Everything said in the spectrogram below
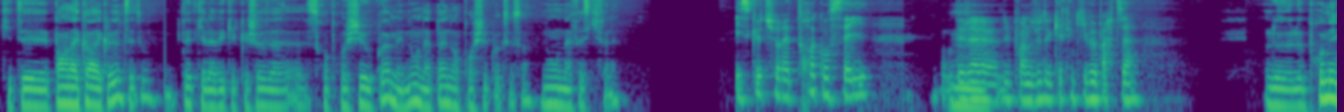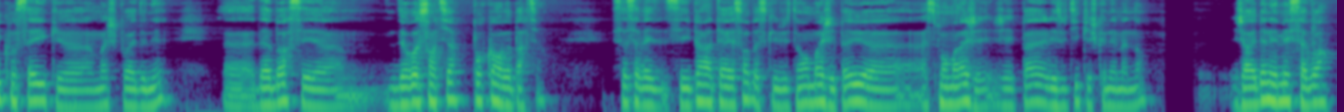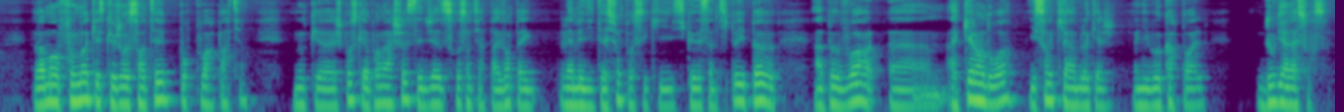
qui était pas en accord avec l'autre, c'est tout. Peut-être qu'elle avait quelque chose à se reprocher ou quoi, mais nous, on n'a pas à nous reprocher quoi que ce soit. Nous, on a fait ce qu'il fallait. Est-ce que tu aurais trois conseils, déjà hmm. du point de vue de quelqu'un qui veut partir? Le, premier conseil que euh, moi je pourrais donner, euh, d'abord, c'est euh, de ressentir pourquoi on veut partir. Ça, ça c'est hyper intéressant parce que justement, moi, j'ai pas eu, à ce moment-là, j'ai pas les outils que je connais maintenant. J'aurais bien aimé savoir vraiment au fond de moi qu'est-ce que je ressentais pour pouvoir partir. Donc euh, je pense que la première chose, c'est déjà de se ressentir. Par exemple, avec la méditation, pour ceux qui s'y connaissent un petit peu, ils peuvent un peu voir euh, à quel endroit ils sentent qu'il y a un blocage au niveau corporel. D'où vient la source.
